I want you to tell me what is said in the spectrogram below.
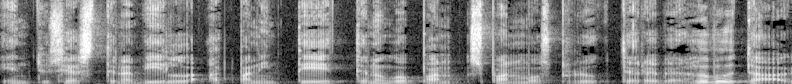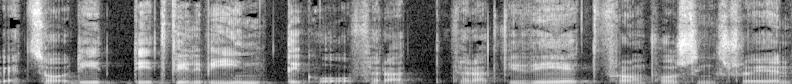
entusiasterna vill att man inte äter några spannmålsprodukter överhuvudtaget. Så dit, dit vill vi inte gå för att, för att vi vet från forskningsrön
